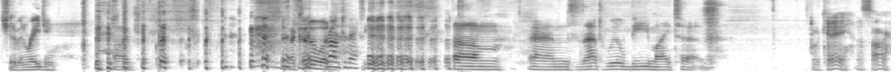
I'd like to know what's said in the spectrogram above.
Should have been raging. I, if I could have, would. Wrong to backseat. Um, and that will be my turn. Okay, Asar.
